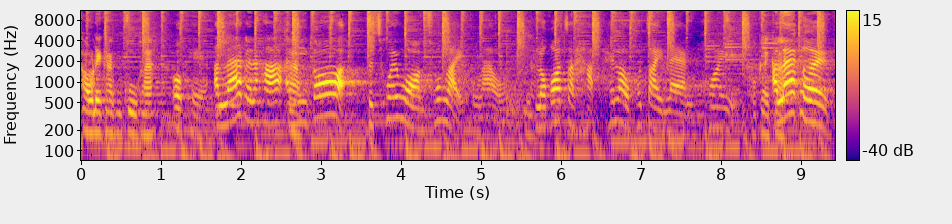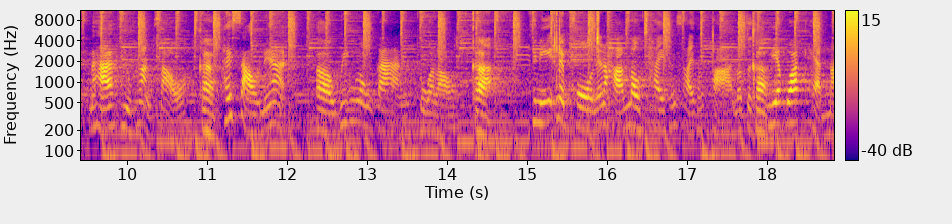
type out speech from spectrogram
เอาเลยค่ะคุณครูคะ โอเค อันแรกเลยนะคะ อันนี้ก็จะช่วยวอร์มช่วงไหล่ของเรา แล้วก็จะหัดให้เราเข้าใจแรงห้อยโอเคค่ะอันแรกเลยนะคะ อยู่ข้างหลังเสา ค่ะ ให้เสาเนี่ยเอ่อวิ่งลงกลางตัวเรา ค่ะทีนี้ในโพลเนี่ยนะคะ เราใช้ทั้งซ้ายทั้งขวา เราจะค่ะเรียกว่าแขนใน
